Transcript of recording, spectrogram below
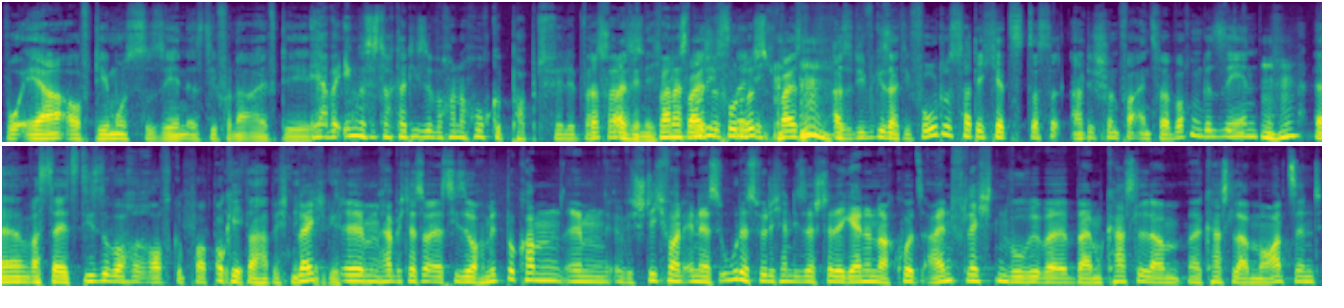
wo er auf Demos zu sehen ist, die von der AfD. Ja, aber irgendwas ist doch da diese Woche noch hochgepoppt, Philipp. Was das weiß ich nicht. Waren das ich nur die Fotos? Nicht. Ich weiß. Also die, wie gesagt, die Fotos hatte ich jetzt, das hatte ich schon vor ein, zwei Wochen gesehen. Mhm. Äh, was da jetzt diese Woche rausgepoppt okay. ist, da habe ich nicht Vielleicht ähm, habe ich das auch erst diese Woche mitbekommen. Ähm, Stichwort NSU, das würde ich an dieser Stelle gerne noch kurz einflechten, wo wir bei, beim Kasseler, äh, Kasseler Mord sind,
